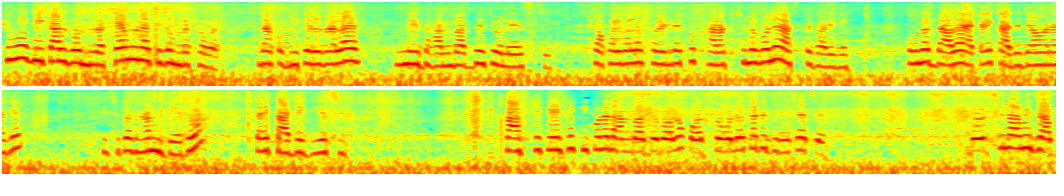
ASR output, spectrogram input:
শুভ বিকাল বন্ধুরা, কেমন আছে তোমরা সবাই? দেখো বিকেল বেলায় আমি ধান বাঁধতে চলে এসেছি। সকালবেলা শরীরটা একটু খারাপ ছিল বলে আসতে পারিনি। তোমাদের দাদা একাই কাজে যাওয়ার আগে কিছুটা ধান বেঁধো, তাই কাজে গিয়েছে। কাজ থেকে এসে কি করে ধান বাঁধতে বলো? কষ্ট বলে তো একটা জিনিস আছে। বলছিল আমি যাব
